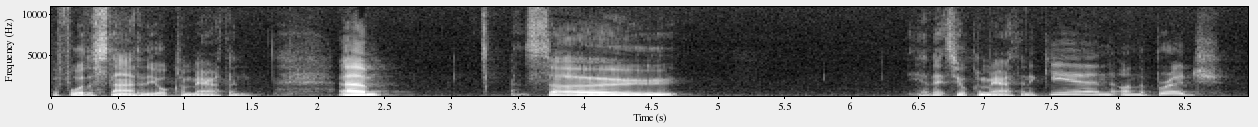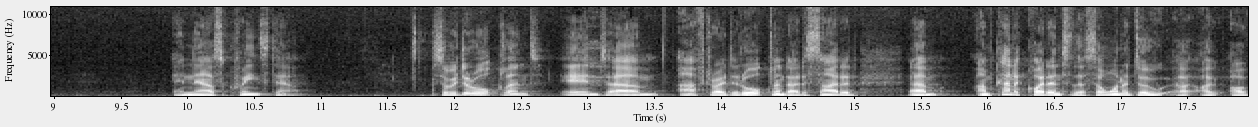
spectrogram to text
before the start of the Auckland Marathon. Um, so, yeah, that's the Auckland Marathon again on the bridge. And now it's Queenstown. So we did Auckland, and um, after I did Auckland, I decided um, I'm kind of quite into this. I want to do, uh, I,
